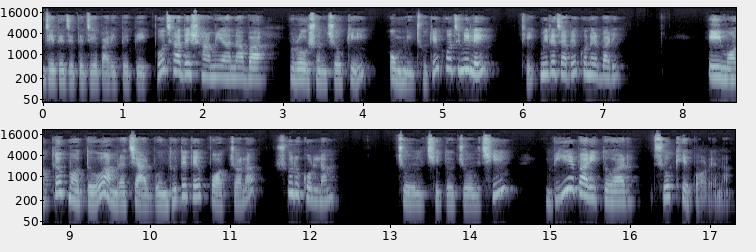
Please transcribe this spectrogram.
যেতে যেতে যে বাড়িতে দেখব ছাদে আনা বা রোশন চৌকি, অমনি ঢুকে খোঁজ নিলেই ঠিক মিলে যাবে কোনের বাড়ি। এই মতলব মতো আমরা চার বন্ধুতেতে পথ চলা শুরু করলাম। চলছি তো চলছি, বিয়ে বাড়ি তো আর চোখে পড়ে না।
